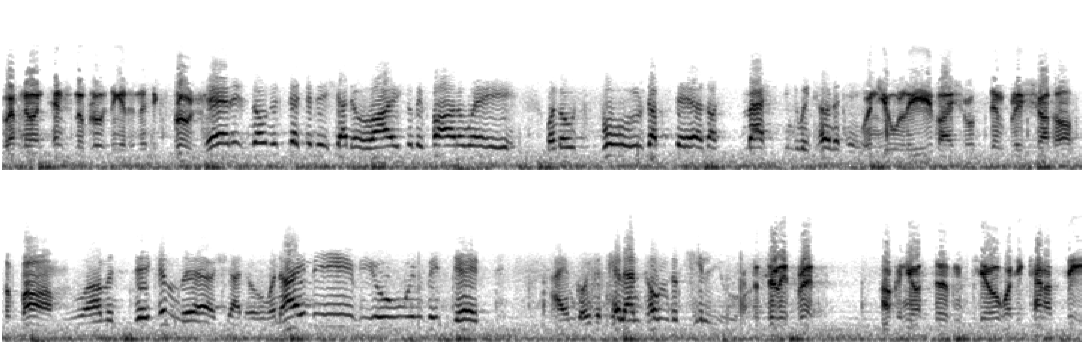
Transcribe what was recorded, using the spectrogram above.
You have no intention of losing it in this explosion. There is no necessity, Shadow. I shall be far away when those fools upstairs are smashed into eternity. When you leave, I shall simply shut off the bomb. You are mistaken there, Shadow. When I leave, you will be dead. I am going to tell Anton to kill you. That's a silly threat. How can your servant kill what he cannot see?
